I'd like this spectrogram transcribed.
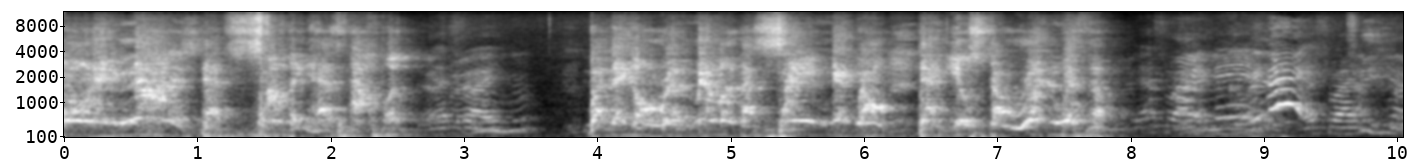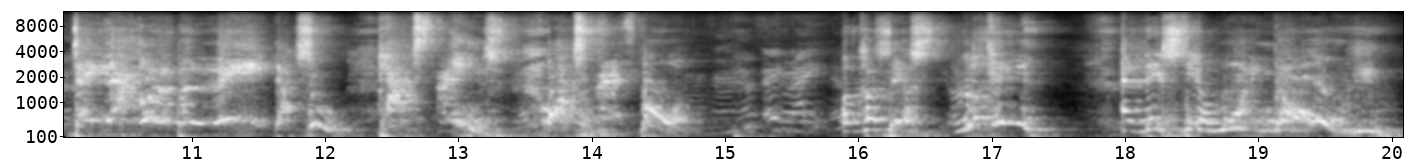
won't acknowledge that something has happened. But they're gonna remember the same Negro that used to run with them. That's right. Amen. That's right. They not gonna believe that you have changed or transformed because they're looking and they still wanting the old you.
